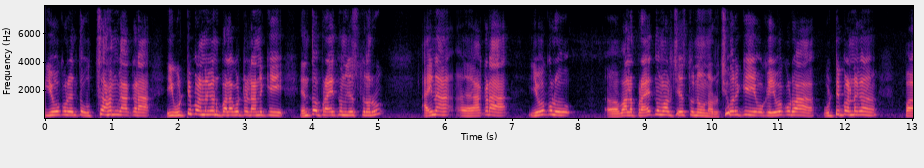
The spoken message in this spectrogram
యువకులు ఎంతో ఉత్సాహంగా అక్కడ ఈ ఉట్టి పండుగను పలగొట్టడానికి ఎంతో ప్రయత్నం చేస్తున్నారు. అయినా అక్కడ యువకులు వాళ్ళ ప్రయత్నం వాళ్ళు చేస్తూనే ఉన్నారు. చివరికి ఒక యువకుడు ఆ ఉట్టి పండుగ ప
